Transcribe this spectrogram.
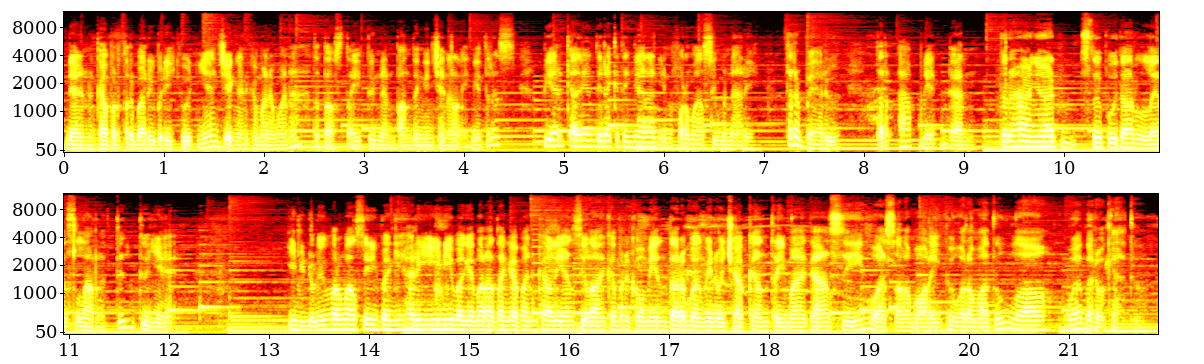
dan kabar terbaru berikutnya. Jangan ke mana-mana, tetap stay tune dan pantengin channel ini terus, biar kalian tidak ketinggalan informasi menarik, terbaru, terupdate, dan terhangat seputar Leslar tentunya. Ini dulu informasi di pagi hari ini. Bagaimana tanggapan kalian? Silahkan berkomentar. Bang Min ucapkan terima kasih. Wassalamualaikum warahmatullahi wabarakatuh.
